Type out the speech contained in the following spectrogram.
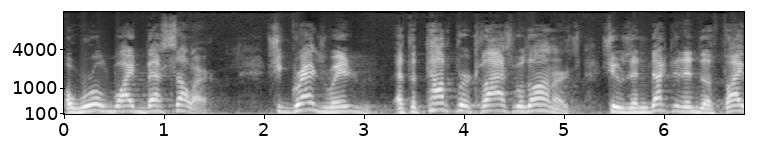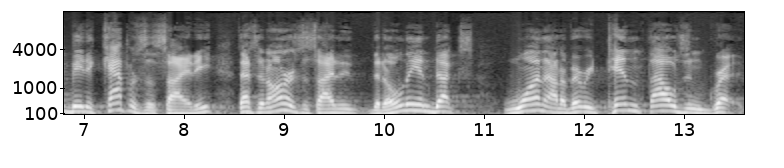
a worldwide bestseller. She graduated at the top of her class with honors. She was inducted into the Phi Beta Kappa Society. That's an honor society that only inducts one out of every 10,000 gra-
